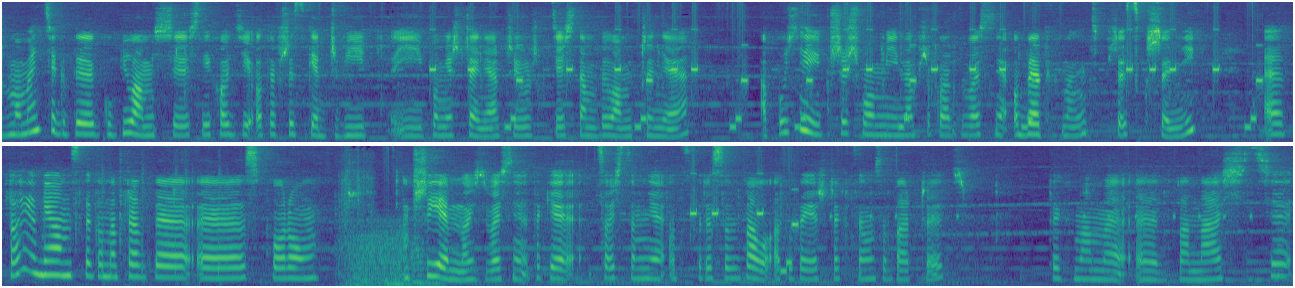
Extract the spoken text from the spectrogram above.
w momencie, gdy gubiłam się, jeśli chodzi o te wszystkie drzwi i pomieszczenia, czy już gdzieś tam byłam, czy nie, a później przyszło mi na przykład właśnie odetchnąć przy skrzyni, e, to ja miałam z tego naprawdę e, sporą przyjemność, właśnie takie coś, co mnie odstresowywało. A tutaj jeszcze chcę zobaczyć. Tych mamy e, 12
